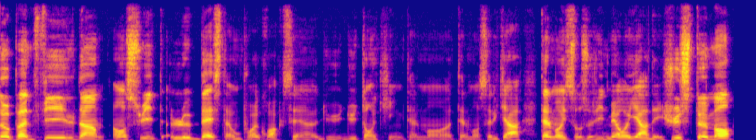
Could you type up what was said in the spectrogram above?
open field. Hein. Ensuite, le best, on pourrait croire que c'est euh, du, tanking, tellement, tellement c'est le cas, tellement ils sont solides. Mais regardez, justement,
